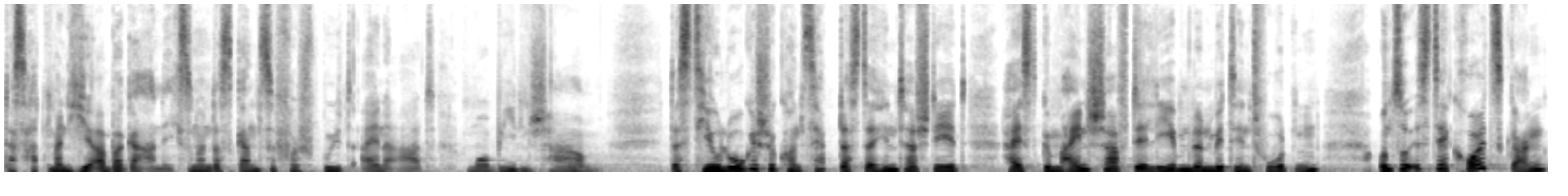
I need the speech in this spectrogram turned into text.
das hat man hier aber gar nicht, sondern das Ganze versprüht eine Art morbiden Charme. Das theologische Konzept, das dahinter steht, heißt Gemeinschaft der Lebenden mit den Toten. Und so ist der Kreuzgang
